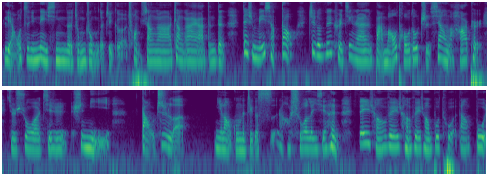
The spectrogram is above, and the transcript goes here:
聊自己内心的种种的这个创伤啊、障碍啊等等。但是没想到，这个 vicar 竟然把矛头都指向了 Harper，就是说其实是你导致了你老公的这个死，然后说了一些很非常非常非常不妥当、不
